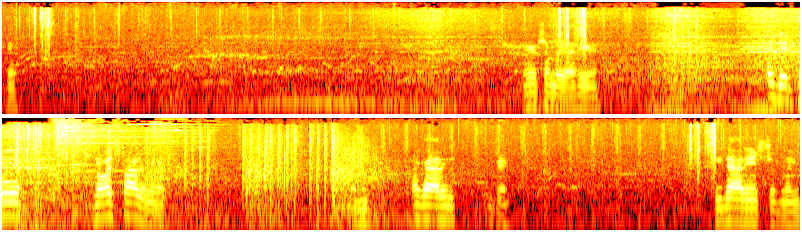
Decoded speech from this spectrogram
Okay. There's somebody out here. Hey, Deadpool. No, it's Spider-Man. I got him. okay. He died instantly.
